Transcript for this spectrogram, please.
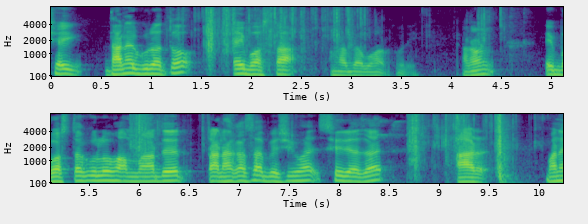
সেই ধানের গুঁড়ো তো এই বস্তা আমরা ব্যবহার করি। কারণ এই বস্তাগুলো আমাদের টানা কাঁচা বেশি হয়, ছিঁড়ে যায় আর মানে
